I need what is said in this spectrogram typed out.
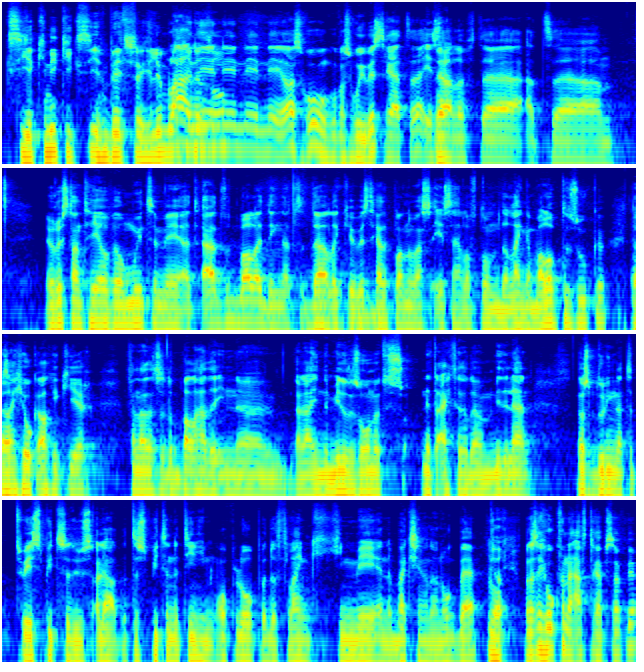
ik zie je knikken, ik zie een beetje glimlachen Ah, en nee, zo. nee, nee, nee. Het was gewoon het was een goede wedstrijd. Hè. Eerste Ja. helft eh, had eh, Rusland heel veel moeite met het uitvoetballen. Ik denk dat het duidelijke wedstrijdplan was de eerste helft om de lange bal op te zoeken. Dat Ja. zag je ook elke keer. Vanuit dat ze de bal hadden in, eh, in de middenzone, dus net achter de middenlijn. Dat was de bedoeling dat de twee spitsen, dus ja, dat de spits en de tien ging oplopen, de flank ging mee en de back ging er dan ook bij. Ja. Maar dat zeg je ook van de aftrap, snap je?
